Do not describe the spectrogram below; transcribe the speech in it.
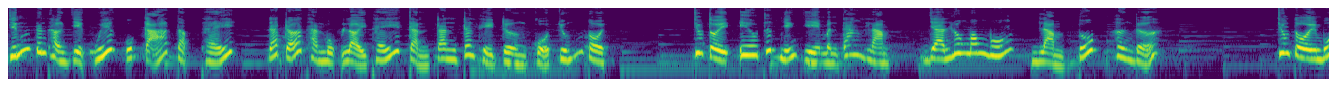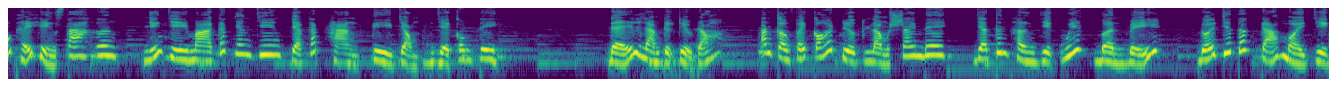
Chính tinh thần diệt quyết của cả tập thể đã trở thành một lợi thế cạnh tranh trên thị trường của chúng tôi. Chúng tôi yêu thích những gì mình đang làm và luôn mong muốn làm tốt hơn nữa. Chúng tôi muốn thể hiện xa hơn những gì mà các nhân viên và khách hàng kỳ vọng về công ty. Để làm được điều đó, anh cần phải có được lòng say mê và tinh thần nhiệt quyết bền bỉ đối với tất cả mọi việc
